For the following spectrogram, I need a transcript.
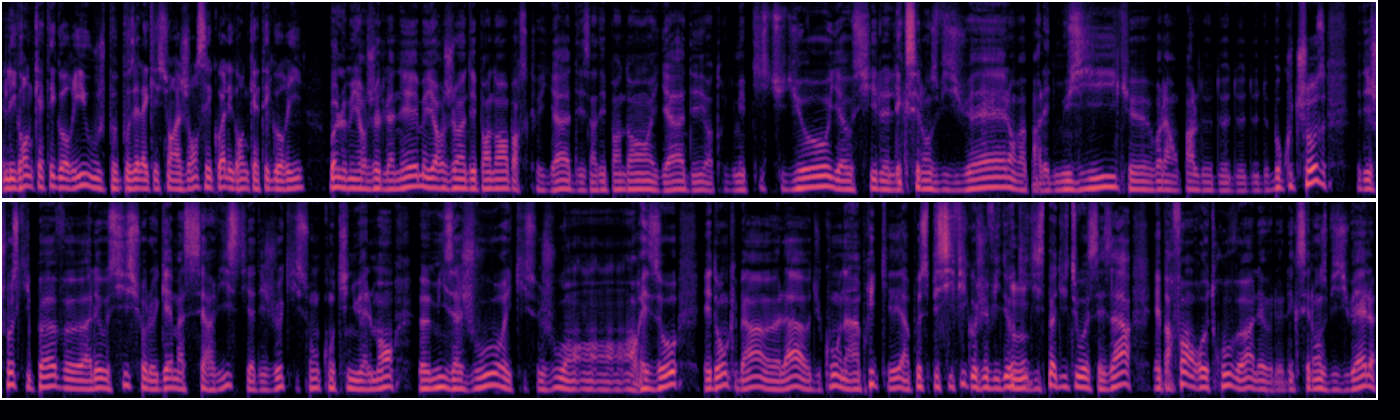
Les grandes catégories où je peux poser la question à Jean, c'est quoi les grandes catégories? Bah, Le meilleur jeu de l'année, meilleur jeu indépendant parce qu'il y a des indépendants, il y a des entre guillemets petits studios, il y a aussi l'excellence visuelle, on va parler de musique, euh, voilà, on parle de, de, de, beaucoup de choses et des choses qui peuvent euh, aller aussi sur le game as service. Il y a des jeux qui sont continuellement euh, mis à jour et qui se jouent en, réseau. Et donc, ben, là, du coup, on a un prix qui est un peu spécifique aux jeux vidéo qui mmh. n'existe pas du tout au César. Et parfois, on retrouve hein, l'excellence visuelle.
